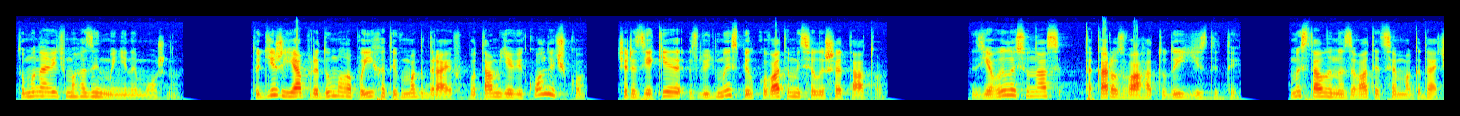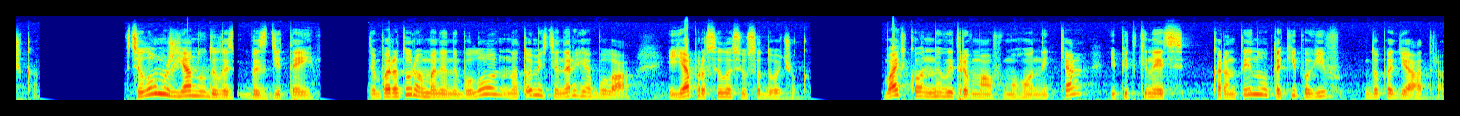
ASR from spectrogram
тому навіть в магазин мені не можна. Тоді ж я придумала поїхати в Макдрайв, бо там є віконечко, через яке з людьми спілкуватиметься лише тато. З'явилась у нас така розвага туди їздити. Ми стали називати це Макдачка. В цілому ж я нудилась без дітей. Температури в мене не було, натомість енергія була, і я просилась у садочок. Батько не витримав мого ниття і під кінець карантину таки повів до педіатра,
